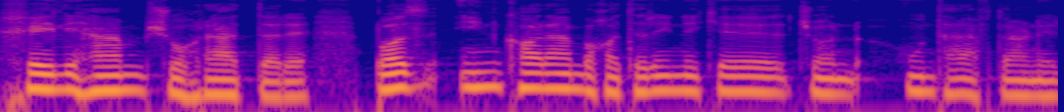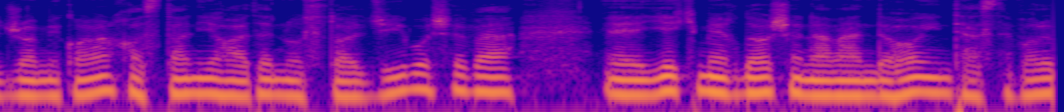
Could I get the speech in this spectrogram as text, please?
خیلی هم شهرت داره. باز این کارم به خاطر اینه که چون اون طرفداران اجرا می‌کنن خواستن یه حالت نوستالژی باشه و یک مقدار شنونده ها این تصنیف ها رو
